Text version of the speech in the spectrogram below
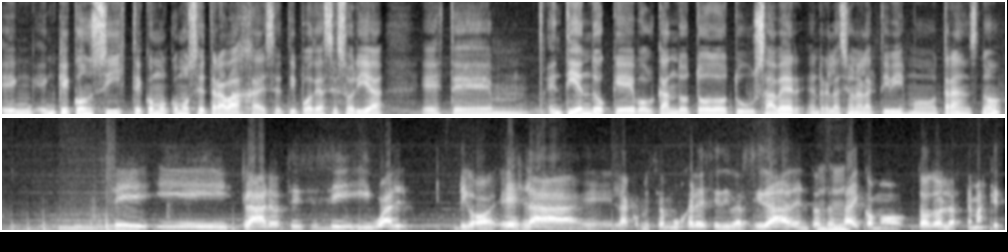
en, qué consiste? Cómo, ¿Cómo se trabaja ese tipo de asesoría? Este, entiendo que volcando todo tu saber en relación al activismo trans, ¿no? Sí, y claro, sí, sí, sí, igual, digo, es la, eh, la Comisión Mujeres y Diversidad, entonces hay como todos los temas que,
